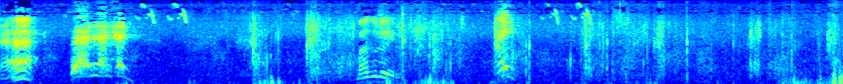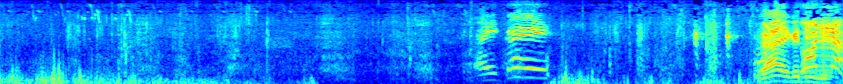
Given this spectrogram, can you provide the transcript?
हा. बाजूला ये. ऐकाय काय? कधी सोन्या,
